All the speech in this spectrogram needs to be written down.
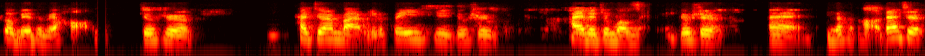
特别特别好，就是他居然把一个悲剧就是拍的这么美，就是。哎，真的很好，但是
